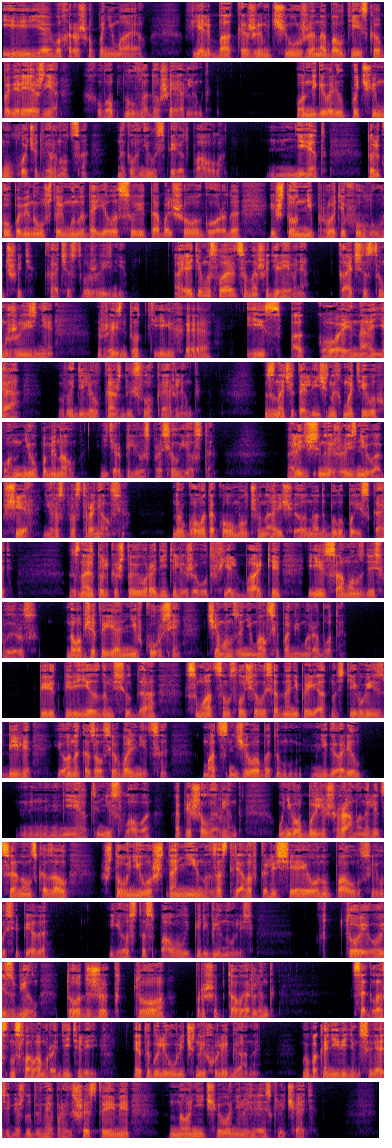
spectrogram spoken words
И я его хорошо понимаю. Фьельбака — жемчужина Балтийского побережья, — хлопнул в ладоши Эрлинг. Он не говорил, почему хочет вернуться, — наклонилась вперед Паула. Нет, только упомянул, что ему надоела суета большого города и что он не против улучшить качество жизни. А этим и славится наша деревня — качеством жизни. Жизнь тут тихая и спокойная выделил каждый слог Эрлинг. «Значит, о личных мотивах он не упоминал», — нетерпеливо спросил Йоста. «О личной жизни вообще не распространялся. Другого такого молчуна еще надо было поискать. Знаю только, что его родители живут в Фельбаке, и сам он здесь вырос. Но вообще-то я не в курсе, чем он занимался помимо работы. Перед переездом сюда с Матсом случилась одна неприятность, его избили, и он оказался в больнице. Матс ничего об этом не говорил? Нет, ни слова, — опешил Эрлинг. У него были шрамы на лице, но он сказал, что у него штанина застряла в колесе, и он упал с велосипеда. Йоста с Паулой переглянулись. «Кто его избил? Тот же кто?» — прошептал Эрлинг. Согласно словам родителей, это были уличные хулиганы. Мы пока не видим связи между двумя происшествиями, но ничего нельзя исключать.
